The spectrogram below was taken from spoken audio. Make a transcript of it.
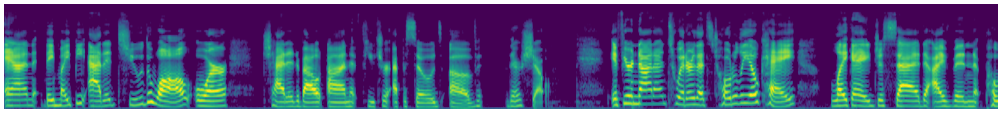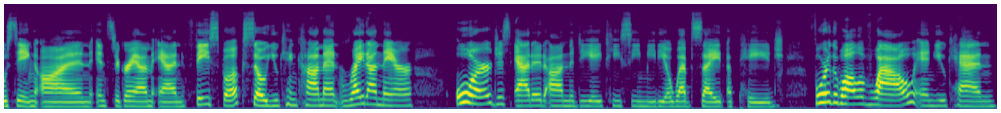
and they might be added to the wall or chatted about on future episodes of their show. If you're not on Twitter, that's totally okay. Like I just said, I've been posting on Instagram and Facebook, so you can comment right on there or just added on the DATC Media website a page for the Wall of Wow, and you can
